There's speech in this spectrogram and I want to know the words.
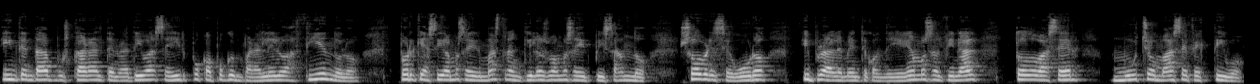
intentar buscar alternativas e ir poco a poco en paralelo haciéndolo, porque así vamos a ir más tranquilos, vamos a ir pisando sobre seguro y probablemente cuando lleguemos al final todo va a ser mucho más efectivo.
